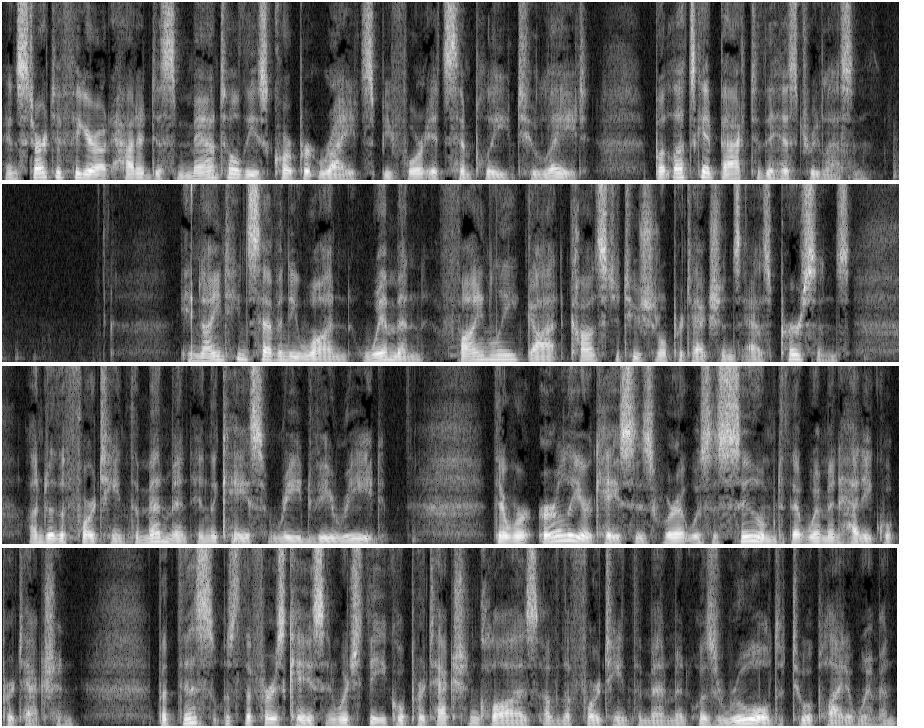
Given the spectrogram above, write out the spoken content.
and start to figure out how to dismantle these corporate rights before it's simply too late. But let's get back to the history lesson. In 1971, women finally got constitutional protections as persons under the 14th Amendment in the case Reed v. Reed. There were earlier cases where it was assumed that women had equal protection, but this was the first case in which the Equal Protection Clause of the 14th Amendment was ruled to apply to women,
